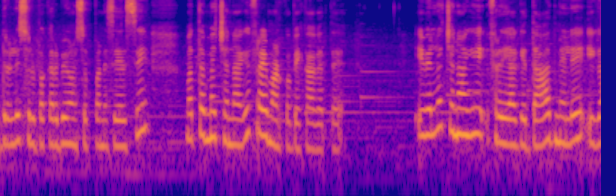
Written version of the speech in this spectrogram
ಇದರಲ್ಲಿ ಸ್ವಲ್ಪ ಕರಿಬೇವಿನ ಸೊಪ್ಪನ್ನು ಸೇರಿಸಿ ಮತ್ತೊಮ್ಮೆ ಚೆನ್ನಾಗಿ ಫ್ರೈ ಮಾಡ್ಕೋಬೇಕಾಗತ್ತೆ. ಇವೆಲ್ಲ ಚೆನ್ನಾಗಿ ಫ್ರೈ ಆಗಿದ್ದಾದಮೇಲೆ ಈಗ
